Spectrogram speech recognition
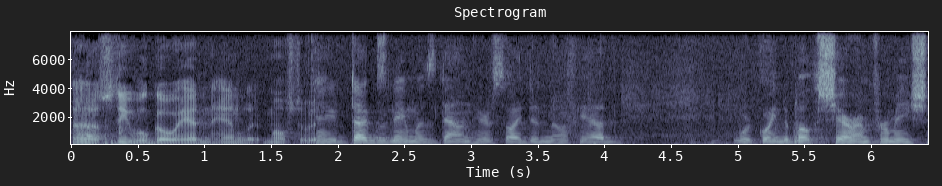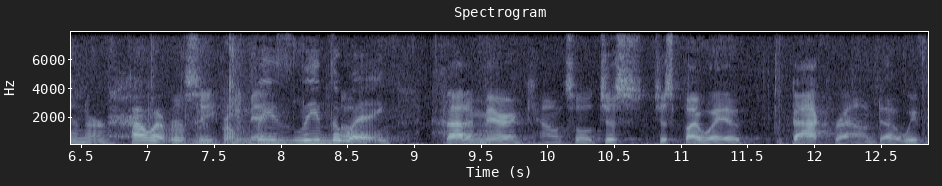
uh, Steve will go ahead and handle it, most of it. Okay, Doug's name was down here, so I didn't know if you had, we're going to both share information or however. We'll see. You may. Please lead the Um, way. Madam Mayor and Council, just, just by way of background, uh, we've,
